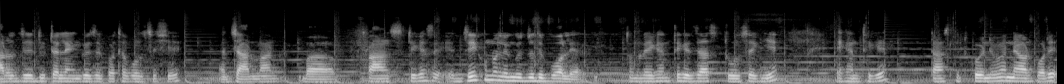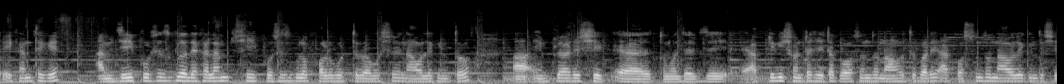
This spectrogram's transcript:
আরও যে দুইটা ল্যাঙ্গুয়েজের কথা বলছে সে, জার্মান বা ফ্রান্স, ঠিক আছে? যে কোনো ল্যাঙ্গুয়েজ যদি বলে আর কি। তোমরা এখান থেকে জাস্ট টুলসে গিয়ে এখান থেকে ট্রান্সলেট করে নেবে, নেওয়ার পরে এখান থেকে আমি যেই প্রসেসগুলো দেখালাম, সেই প্রসেসগুলো ফলো করতে হবে অবশ্যই। না হলে কিন্তু এমপ্লয়ারের সে তোমাদের যে অ্যাপ্লিকেশনটা সেটা পছন্দ না হতে পারে। আর পছন্দ না হলে কিন্তু সে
